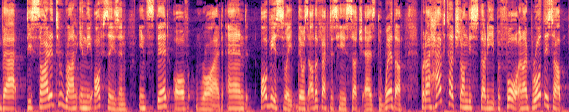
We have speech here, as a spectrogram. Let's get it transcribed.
that decided to run in the off season instead of ride. And obviously there was other factors here such as the weather, but I have touched on this study before and I brought this up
